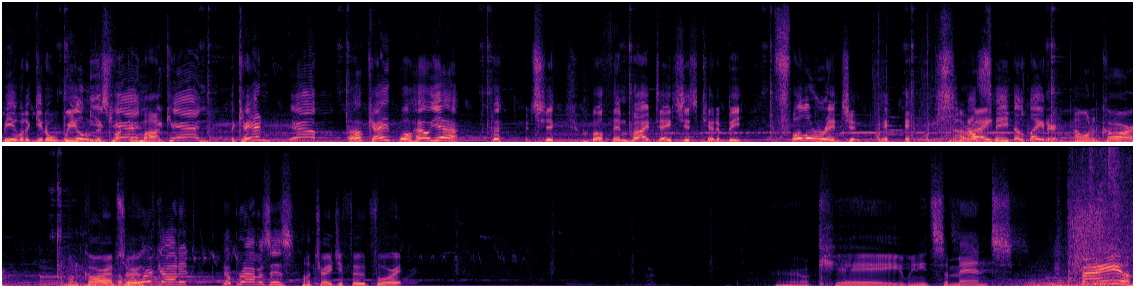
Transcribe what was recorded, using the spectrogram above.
be able to get a wheel in You this can. fucking mod. You can. I can? Yep. Okay, well, hell yeah. Well, then my day's just gonna be full of wrenching. All I'll see you later. I want a car. I want a car, I'm work on it. No promises. I'll trade you food for it. Okay, we need cement. Bam!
